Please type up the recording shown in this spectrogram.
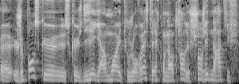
euh, je pense que ce que je disais il y a un mois est toujours vrai, c'est-à-dire qu'on est en train de changer de narratif.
